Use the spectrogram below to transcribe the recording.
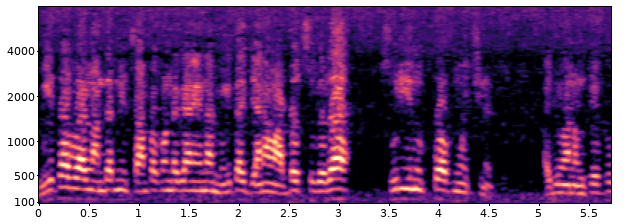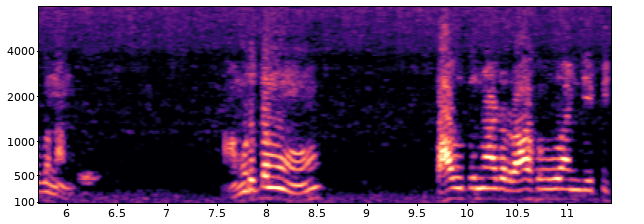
మిగతా వాళ్ళని అందరినీ చంపకుండానైనా మిగతా జనం అడ్డొచ్చు కదా. సూర్యుని కోపం వచ్చినట్టు. అది మనం చెప్పుకున్నాం. అమృతము తాగుతున్నాడు రాహువు అని చెప్పి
